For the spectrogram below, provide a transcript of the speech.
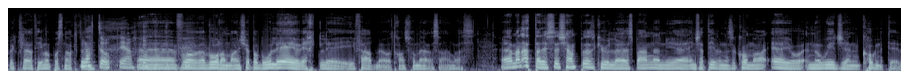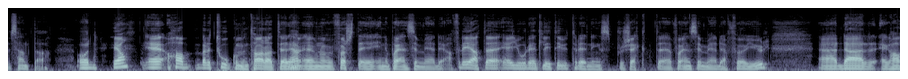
brukt flere timer på å snakke om. Nettopp, ja. eh, for hvordan man kjøper bolig er jo virkelig i ferd med å transformeres og endres. Eh, men et av disse kjempekule, spennende nye initiativene som kommer, er jo Norwegian Cognitive Center. Odd? Ja, jeg har bare to kommentarer til det ja. når vi først er inne på NC Media. Fordi at eh, Jeg gjorde et lite utredningsprosjekt eh, for NC Media før jul. Der jeg har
